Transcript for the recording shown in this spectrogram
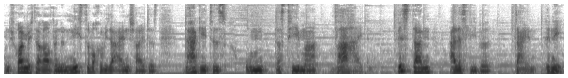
Und ich freue mich darauf, wenn du nächste Woche wieder einschaltest. Da geht es um das Thema Wahrheiten. Bis dann, alles Liebe, Dein René.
